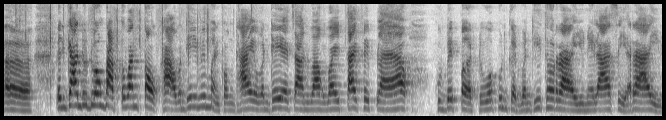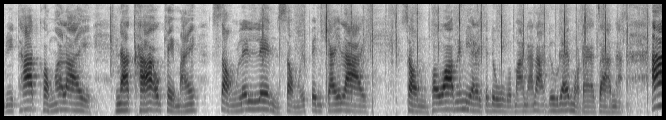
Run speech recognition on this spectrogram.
เออเป็นการดูดวงแบบตะวันตกค่ะ วันที่ไม่เหมือนของไทย วันที่อาจารย์วางไว้ใต้คลิปแล้ว คุณไปเปิดดูว่าคุณเกิดวันที่เท่าไหร่อยู่ในราศีอะไรอยู่ในธาตุของอะไรนะคะ โอเคไหมส่องเล่นๆส่องไว้เป็นไกด์ไลน์ ส่องเพราะว่าไม่มีอะไรจะดูประมาณนั้นอะดูได้หมดอาจารย์นะอะ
